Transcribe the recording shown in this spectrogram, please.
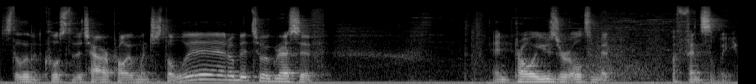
Just a little bit close to the tower, probably went just a little bit too aggressive. And probably used her ultimate offensively.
